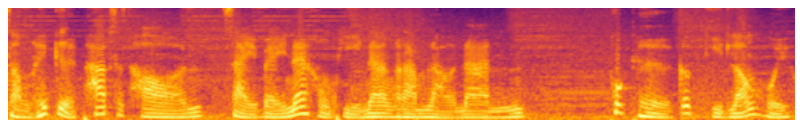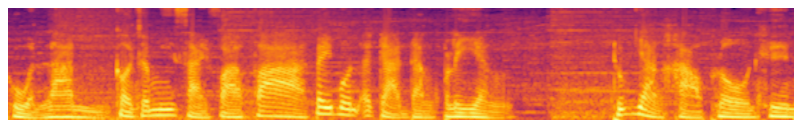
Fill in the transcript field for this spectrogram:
ส่องให้เกิดภาพสะท้อน ใส่ใบหน้าของผีนางรำเหล่านั้น พวกเธอก็กรีดร้องโหยหวนลั่น ก่อนจะมีสายฟ้าฟาดไปบนอากาศดังเปลี่ยง ทุกอย่างขาวโพลนขึ้น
